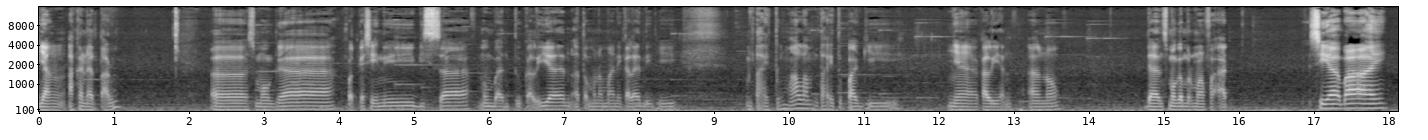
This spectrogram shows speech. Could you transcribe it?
yang akan datang. Uh, semoga podcast ini bisa membantu kalian atau menemani kalian di entah itu malam entah itu paginya kalian. I don't know. Dan semoga bermanfaat. See ya bye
